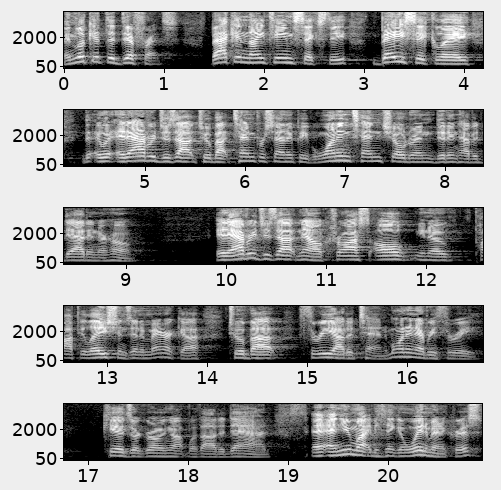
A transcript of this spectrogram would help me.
And look at the difference. Back in 1960, basically, it averages out to about 10% of people. One in 10 children didn't have a dad in their home. It averages out now across all, you know, populations in America to about three out of 10. One in every three kids are growing up without a dad. And, and you might be thinking, wait a minute, Chris,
